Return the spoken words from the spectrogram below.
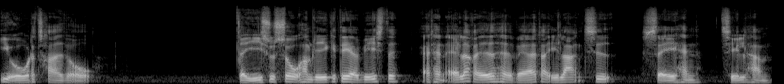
i 38 år. Da Jesus så ham ligge der og vidste, at han allerede havde været der i lang tid, sagde han til ham,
